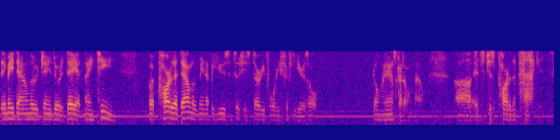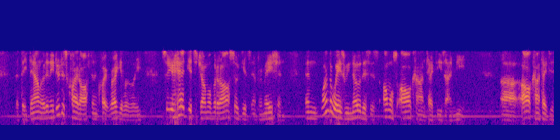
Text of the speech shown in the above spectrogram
they may download Jane Doe today at 19, but part of that download may not be used until she's 30, 40, 50 years old. Don't ask, I don't know. Uh, it's just part of the packet that they download, and they do this quite often and quite regularly. So your head gets jumbled, but it also gets information. And one of the ways we know this is almost all contactees I meet uh, all contactees.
